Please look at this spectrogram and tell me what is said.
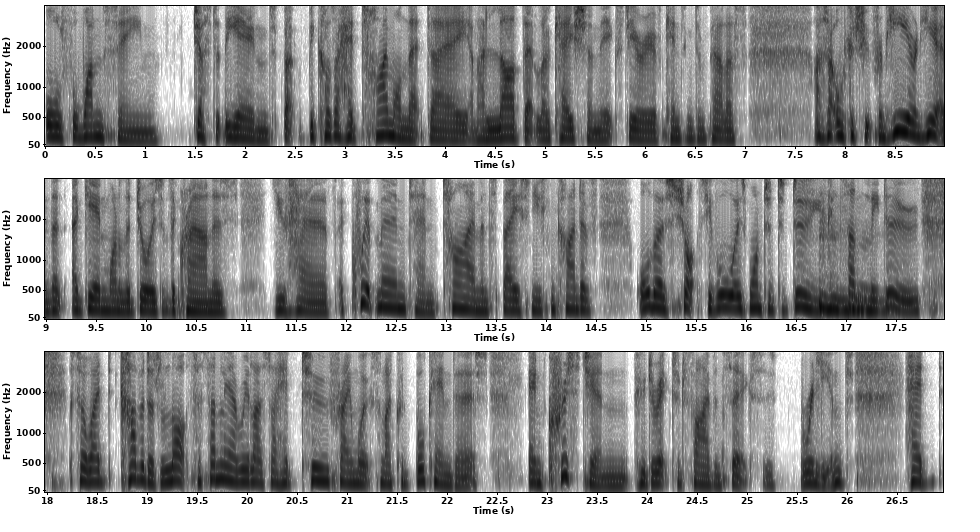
all for one scene just at the end. But because I had time on that day and I loved that location, the exterior of Kensington Palace, I was like, oh, we could shoot from here and here. And then again, one of the joys of the crown is you have equipment and time and space, and you can kind of, all those shots you've always wanted to do, you can suddenly hmm. do. So I'd covered it a lot. So suddenly I realized I had two frameworks and I could bookend it. And Christian, who directed five and six, brilliant, had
